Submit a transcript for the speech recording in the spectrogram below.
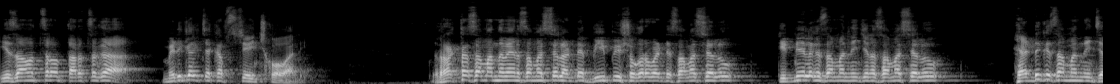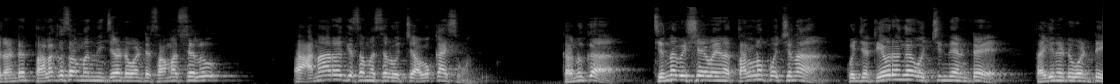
ఈ సంవత్సరం తరచుగా మెడికల్ చెకప్స్ చేయించుకోవాలి. రక్త సంబంధమైన సమస్యలు అంటే బీపీ షుగర్ వంటి సమస్యలు కిడ్నీలకు సంబంధించిన సమస్యలు హెడ్కి సంబంధించిన అంటే తలకు సంబంధించినటువంటి సమస్యలు అనారోగ్య సమస్యలు వచ్చే అవకాశం ఉంది. కనుక చిన్న విషయమైన తలనొప్పి వచ్చినా కొంచెం తీవ్రంగా వచ్చింది అంటే తగినటువంటి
